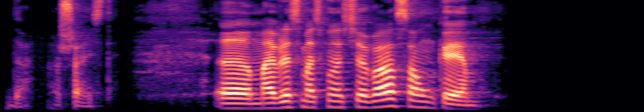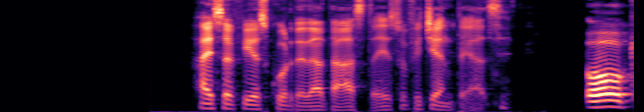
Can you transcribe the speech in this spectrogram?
da, așa este. Uh, mai vreți să mai spuneți ceva sau încheiem? Hai să fie scurt de data asta, e suficient pe azi. Ok,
